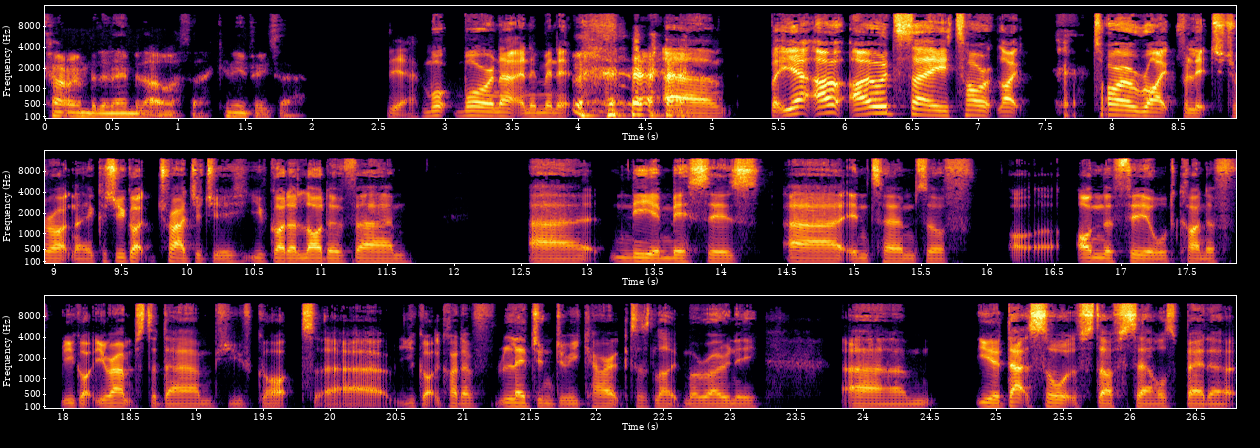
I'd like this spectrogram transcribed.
can't remember the name of that author. Can you, Peter? Yeah, more more on that in a minute. um, but yeah, I I would say Toro like Toro right for literature, aren't they? Because you've got tragedy, you've got a lot of um, uh, near misses uh, in terms of uh, on the field. Kind of, you got your Amsterdam, you've got uh, you've got kind of legendary characters like Meroni. Um, you know, that sort of stuff sells better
